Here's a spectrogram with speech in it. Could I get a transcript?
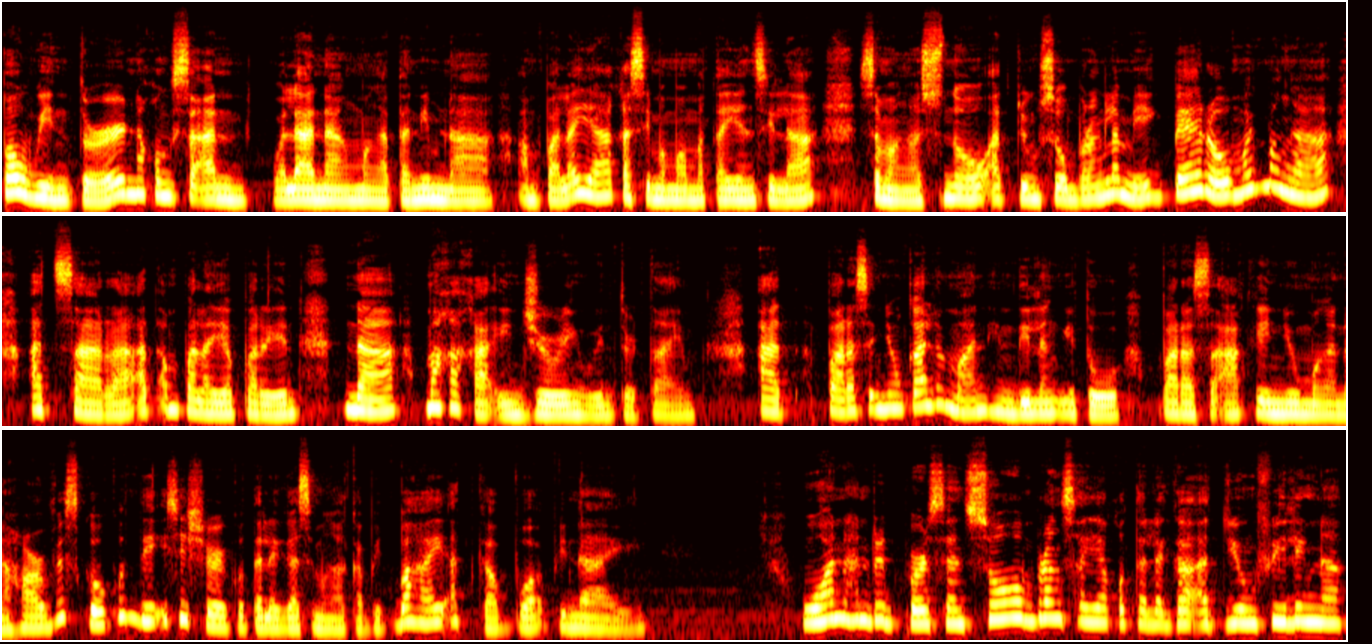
pa-winter na kung saan wala nang mga tanim na ampalaya kasi mamamatayan sila sa mga snow at yung sobrang lamig pero may mga atsara at ampalaya pa rin na makakain during winter time. At para sa inyong kalaman, hindi lang ito para sa akin yung mga na-harvest ko kundi isi-share ko talaga sa mga kapitbahay at kapwa Pinay. 100% sobrang saya ko talaga at yung feeling na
